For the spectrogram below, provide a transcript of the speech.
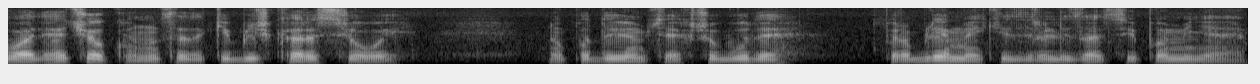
Малувать гачок, ну це такий більш карасьовий. Ну подивимося, якщо буде проблеми якісь з реалізацією, поміняємо.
